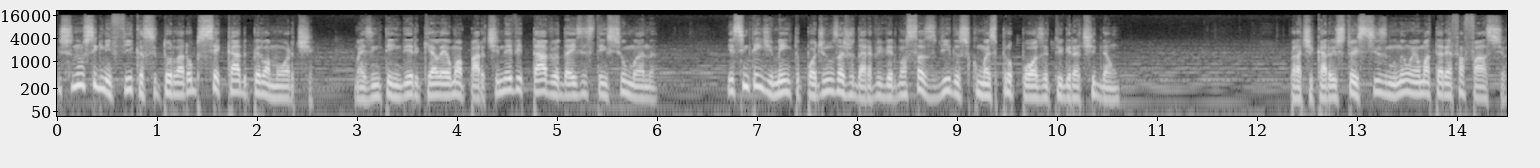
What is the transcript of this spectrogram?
Isso não significa se tornar obcecado pela morte, mas entender que ela é uma parte inevitável da existência humana. Esse entendimento pode nos ajudar a viver nossas vidas com mais propósito e gratidão. Praticar o estoicismo não é uma tarefa fácil,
